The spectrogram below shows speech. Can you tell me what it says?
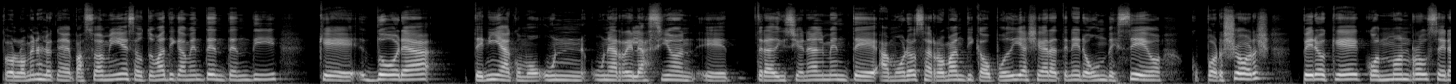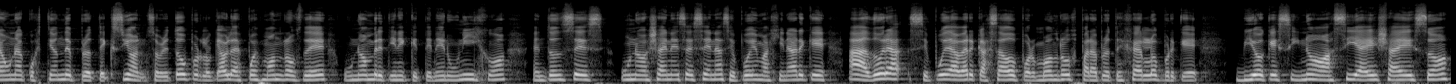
por lo menos lo que me pasó a mí es automáticamente entendí que Dora tenía como una relación eh, tradicionalmente amorosa, romántica, o podía llegar a tener, o un deseo por George, pero que con Monrose era una cuestión de protección, sobre todo por lo que habla después Monrose de un hombre tiene que tener un hijo, entonces uno ya en esa escena se puede imaginar que, ah, Dora se puede haber casado por Monrose para protegerlo porque vio que si no hacía ella eso,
